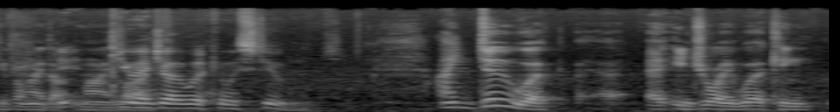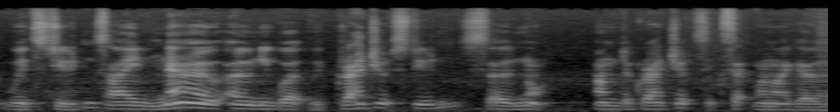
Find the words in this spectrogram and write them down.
divide up do, my Do you life. enjoy working with students? I do work, uh, enjoy working with students. I now only work with graduate students, so not undergraduates, except when I go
